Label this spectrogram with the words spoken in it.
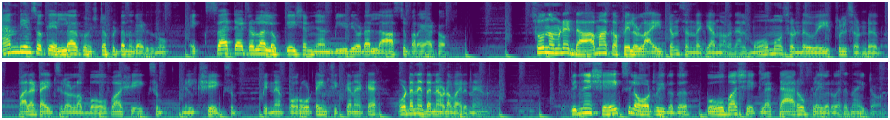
ആംബിയൻസ് ഒക്കെ എല്ലാവർക്കും ഇഷ്ടപ്പെട്ടെന്ന് കരുതുന്നു. എക്സാക്റ്റ് ആയിട്ടുള്ള ലൊക്കേഷൻ ഞാൻ വീഡിയോയുടെ ലാസ്റ്റ് പറയാട്ടോ. സോ നമ്മുടെ ഡാമ കഫേയിലുള്ള ഐറ്റംസ് എന്തൊക്കെയാന്ന് പറഞ്ഞാൽ മോമോസ് ഉണ്ട് വെയ്ഫിൾസ് ഉണ്ട് പല ടൈപ്സിലുള്ള ബോഫ ഷേക്സും മിൽക്ക് ഷേക്സും പിന്നെ പൊറോട്ടയും ചിക്കനൊക്കെ ഉടനെ തന്നെ അവിടെ വരുന്നതാണ്. പിന്നെ ഷേക്സിൽ ഓർഡർ ചെയ്തത് ബോബ ഷേക്കിലെ ടാരോ ഫ്ലേവർ വരുന്ന ഐറ്റമാണ്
